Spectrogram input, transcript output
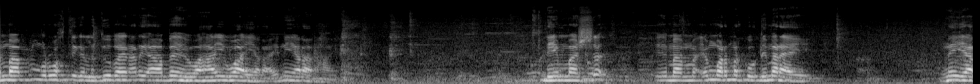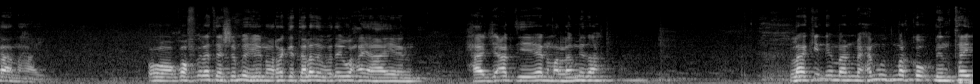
imaam cumar waktiga la duubaayo aniga aabbahay ahaay waa yaraay nin yaraan ahay. Dhimasho imaam cumar markuu dhimanayay nin yaraan ahay. Oo qof ila tashamaheyno ragga talada waday waxay ahaayeen xaaji cabdi iyo enman la mid ah? Laakiin imaam maxamuud markuu dhintay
